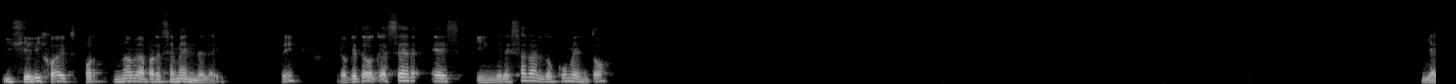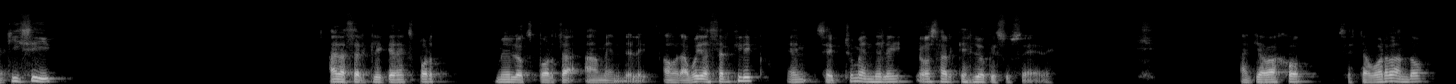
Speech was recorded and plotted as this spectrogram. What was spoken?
y si elijo export no me aparece Mendeley. ¿sí? Lo que tengo que hacer es ingresar al documento y aquí sí, al hacer clic en export, me lo exporta a Mendeley. Ahora voy a hacer clic en Save to Mendeley y vamos a ver qué es lo que sucede. Aquí abajo se está guardando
